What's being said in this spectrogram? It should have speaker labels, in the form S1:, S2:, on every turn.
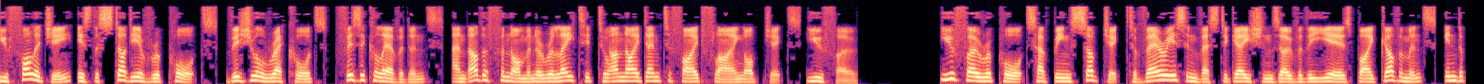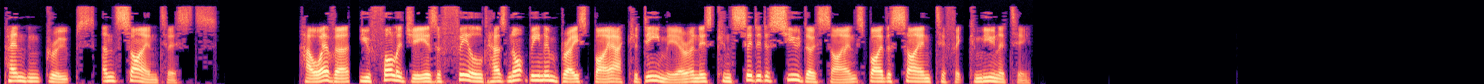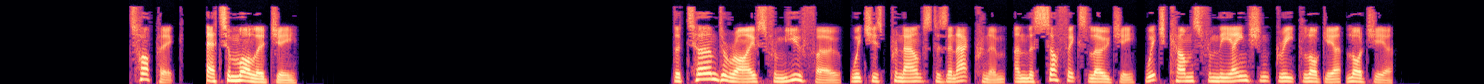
S1: Ufology is the study of reports, visual records, physical evidence, and other phenomena related to unidentified flying objects UFO. UFO reports have been subject to various investigations over the years by governments, independent groups, and scientists. However, ufology as a field has not been embraced by academia and is considered a pseudoscience by the scientific community. Topic: Etymology. The term derives from UFO, which is pronounced as an acronym, and the suffix logi, which comes from the ancient Greek logia, logia.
